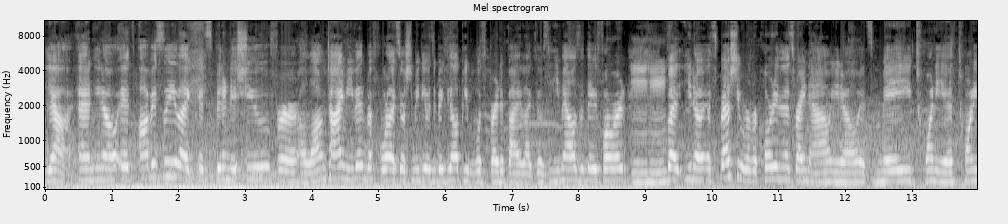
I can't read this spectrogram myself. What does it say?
Yeah, and you know, it's obviously like it's been an issue for a long time, even before like social media was a big deal. People would spread it by like those emails that they forward. Mm-hmm. But you know, especially we're recording this right now. You know, it's May twentieth, twenty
